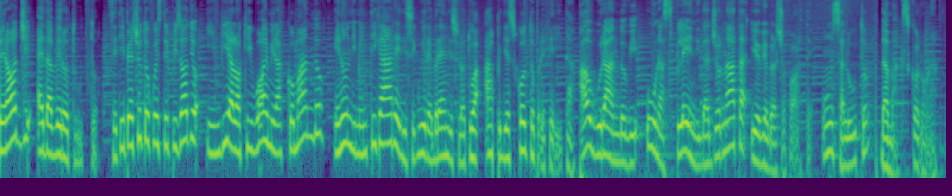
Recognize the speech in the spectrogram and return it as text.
Per oggi è davvero tutto. Se ti è piaciuto questo episodio invialo a chi vuoi mi raccomando e non dimenticare di seguire Brandy sulla tua app di ascolto preferita. Augurandovi una splendida giornata io vi abbraccio forte. Un saluto da Max Corona.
